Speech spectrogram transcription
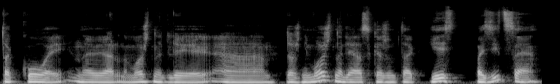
такой, наверное, можно ли, э, даже не можно ли, а, скажем так, есть позиция,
